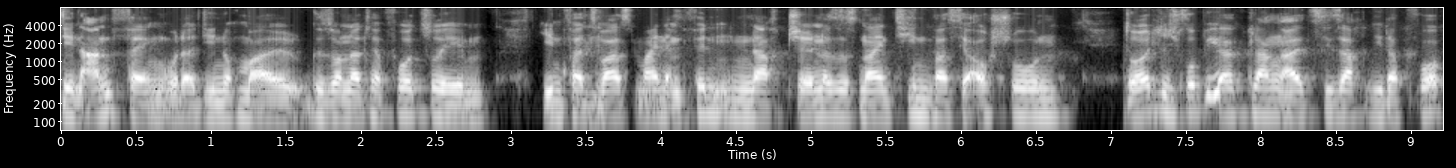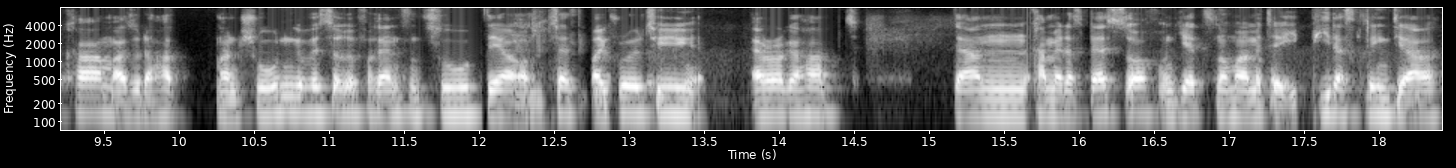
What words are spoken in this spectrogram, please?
den Anfängen oder die nochmal gesondert hervorzuheben. Jedenfalls war es mein Empfinden nach Genesis 19, was ja auch schon deutlich ruppiger klang als die Sachen, die davor kamen. Also da hat man schon gewisse Referenzen zu der Obsessed by Cruelty Era gehabt. Dann kam ja das Best-of und jetzt nochmal mit der EP. Das klingt ja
